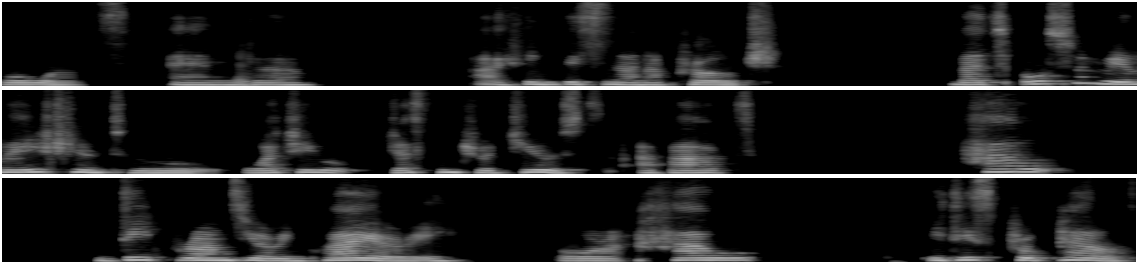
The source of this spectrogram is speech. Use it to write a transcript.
forwards. And uh, I think this is an approach. But also in relation to what you just introduced about how deep runs your inquiry or how it is propelled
